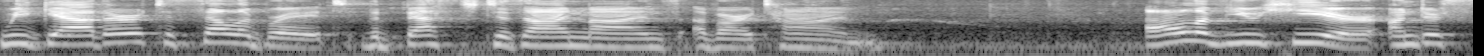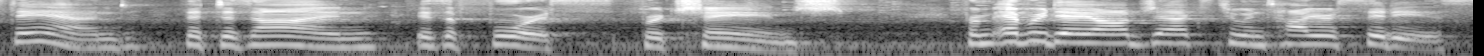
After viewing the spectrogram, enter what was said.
we gather to celebrate the best design minds of our time. All of you here understand that design is a force for change. From everyday objects to entire cities,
